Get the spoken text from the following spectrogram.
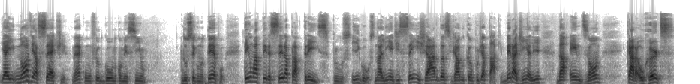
e aí 9 a 7, né, com um field goal no comecinho do segundo tempo, tem uma terceira para três para os Eagles na linha de seis jardas já do campo de ataque, beiradinha ali da end zone. Cara, o Hurts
